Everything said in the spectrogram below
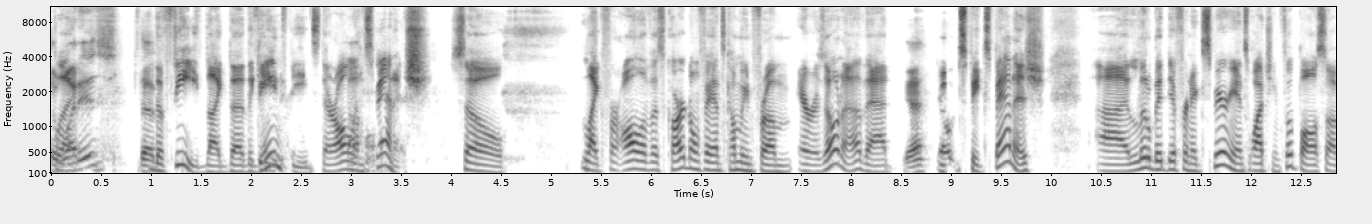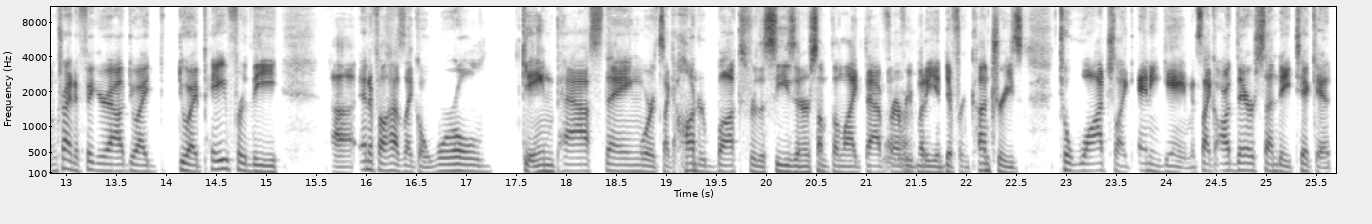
The but what is the the feed like the the feed. game feeds? They're all oh. in Spanish. So like for all of us Cardinal fans coming from Arizona that yeah. don't speak Spanish, a little bit different experience watching football. So I'm trying to figure out do I do I pay for the uh, NFL has like a world game pass thing where it's like a hundred bucks for the season or something like that for uh-huh. everybody in different countries to watch like any game. It's like our, their Sunday ticket.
